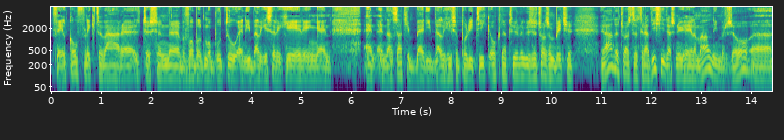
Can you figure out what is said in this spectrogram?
veel conflicten waren tussen eh, bijvoorbeeld Mobutu en die Belgische regering. En, en, en dan zat je bij die Belgische politiek ook natuurlijk. Dus het was een beetje, ja, dat was de traditie. Dat is nu helemaal niet meer zo. Eh,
